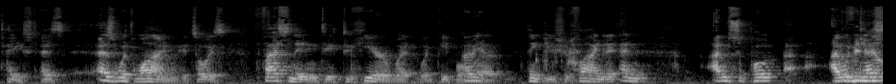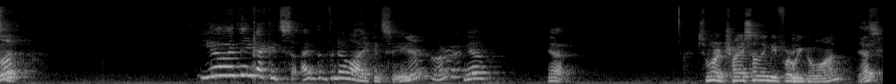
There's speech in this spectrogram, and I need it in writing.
taste. As as with wine, it's always fascinating to, to hear what what people mean- uh, think you should find. And I'm supposed I, I would guess Vanilla? that. Yeah, I think I could. s- I, the vanilla I can see. Yeah, all right. yeah, yeah. So I want to try something before we go on. Yes.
